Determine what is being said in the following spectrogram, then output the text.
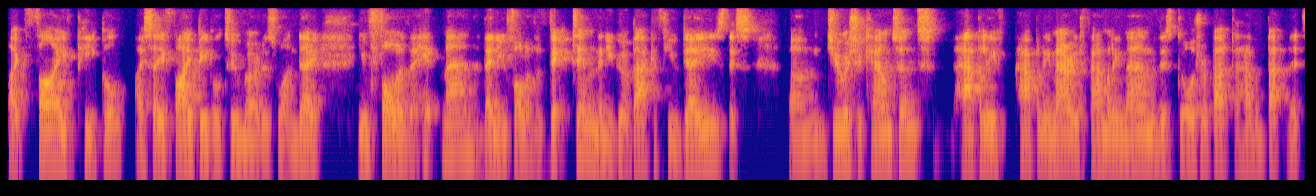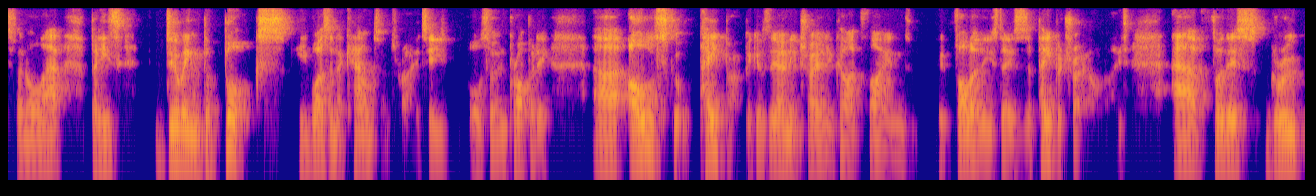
like five people. I say five people, two murders, one day. You follow the hitman, then you follow the victim, then you go back a few days. This um, Jewish accountant, happily happily married family man with his daughter about to have a bat mitzvah and all that, but he's doing the books. He was an accountant, right? He also in property. Uh, old school paper, because the only trail you can't find follow these days is a paper trail, right? Uh, for this group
